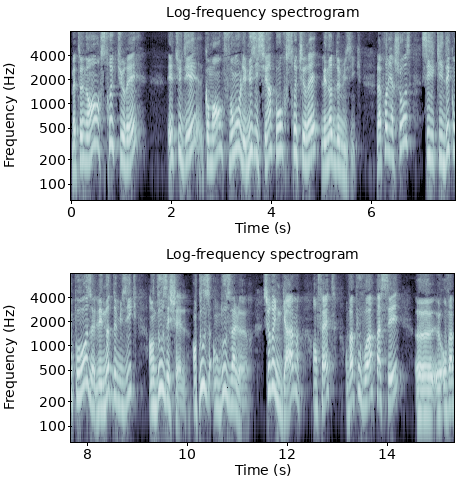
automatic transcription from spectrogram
maintenant structurer, étudier comment font les musiciens pour structurer les notes de musique. La première chose, c'est qu'ils décomposent les notes de musique en 12 échelles, en 12, en 12 valeurs. Sur une gamme, en fait, on va pouvoir passer, euh, on va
